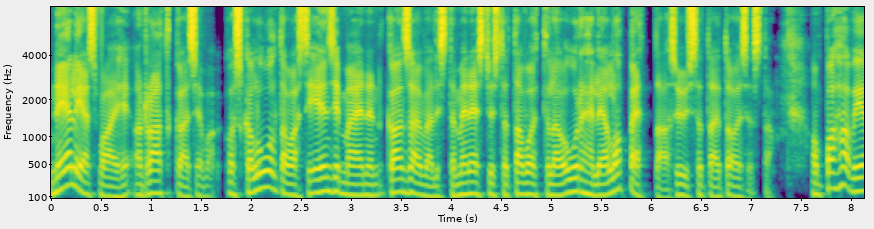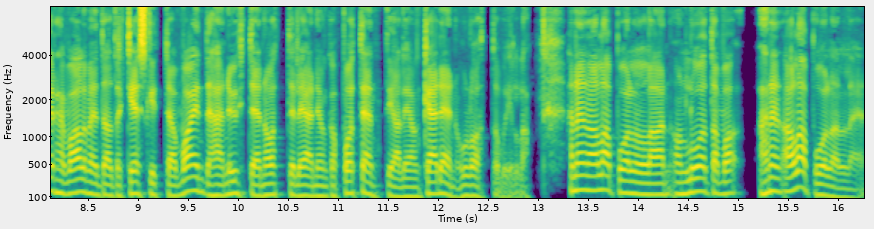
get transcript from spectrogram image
Neljäs vaihe on ratkaiseva, koska luultavasti ensimmäinen kansainvälistä menestystä tavoitteleva urheilija lopettaa syystä tai toisesta. On paha virhe valmentajalta keskittyä vain tähän yhteen ottelijaan, jonka potentiaali on käden ulottuvilla. Hänen alapuolellaan on luotava hänen alapuolelleen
